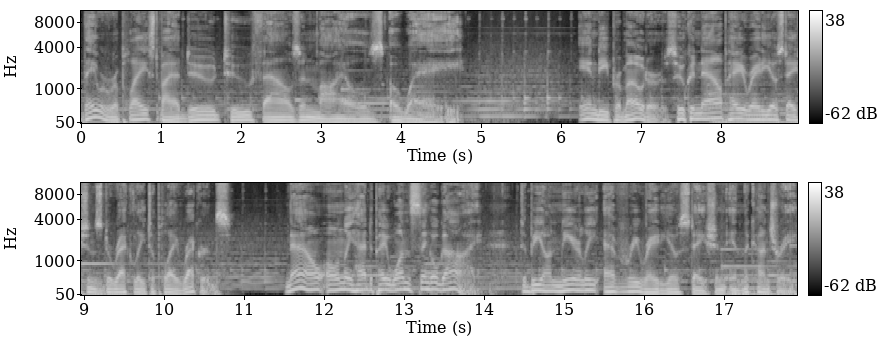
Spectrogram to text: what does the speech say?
they were replaced by a dude 2,000 miles away. Indie promoters who could now pay radio stations directly to play records now only had to pay one single guy to be on nearly every radio station in the country.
